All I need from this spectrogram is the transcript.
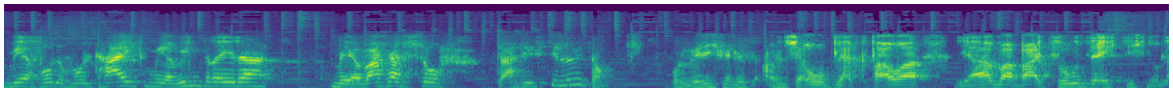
mehr Photovoltaik, mehr Windräder, mehr Wasserstoff, das ist die Lösung. Und wenn ich mir das anschaue, Black Power, ja, war bei 62,08,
